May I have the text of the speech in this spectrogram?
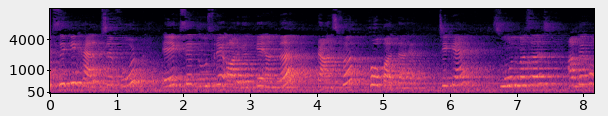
उसी की हेल्प से फ़ूड एक से दूसरे ऑर्गन के अंदर ट्रांसफ़र हो पाता है। ठीक है? स्मूथ मसल्स अब देखो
